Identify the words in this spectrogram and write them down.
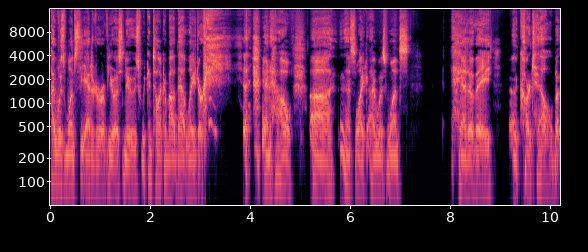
I was once the editor of U.S. News. We can talk about that later, and how uh, that's like I was once head of a, a cartel, but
